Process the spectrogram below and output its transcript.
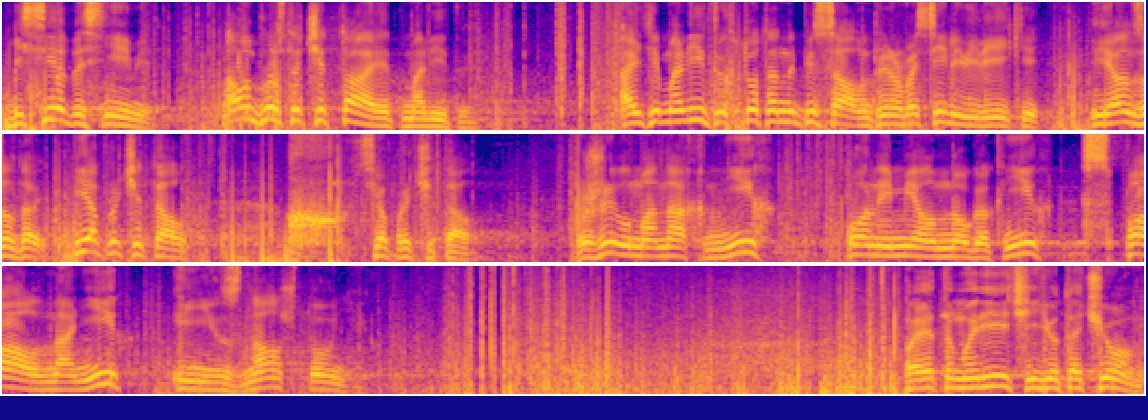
беседа с ними. А он просто читает молитвы. А эти молитвы кто-то написал, например, Василий Великий, Иоанн Золотой. Я прочитал, все прочитал. Жил монах в них, он имел много книг, спал на них и не знал, что в них. Поэтому речь идет о чем?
